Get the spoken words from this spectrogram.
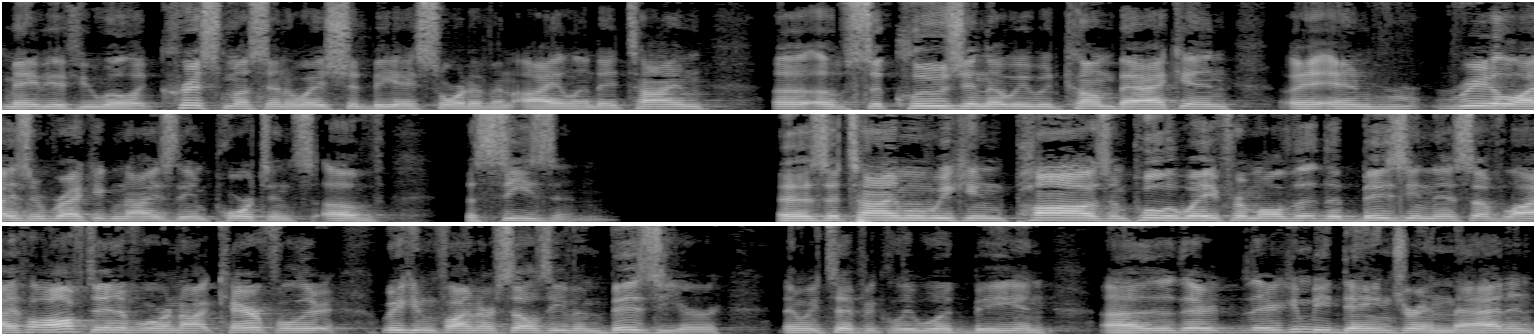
maybe if you will at Christmas in a way should be a sort of an island, a time uh, of seclusion that we would come back and and realize and recognize the importance of the season. It's a time when we can pause and pull away from all the, the busyness of life. Often, if we're not careful, we can find ourselves even busier than we typically would be. And uh, there, there can be danger in that. And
